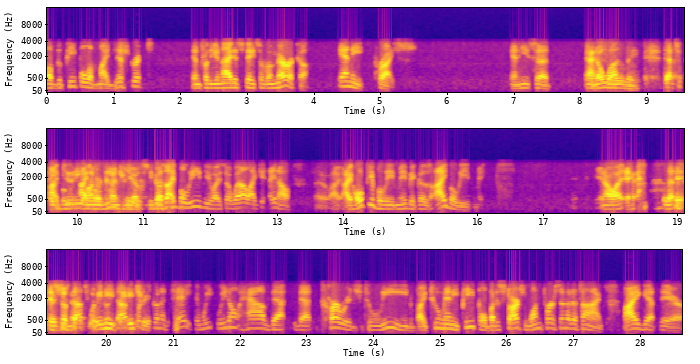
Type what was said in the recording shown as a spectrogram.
of the people of my district and for the United States of America, any price. And he said, You know what? Absolutely. That's my I, be- duty I on our country. you. He goes, I believe you. I said, well, I, you know, I, I hope you believe me because I believe me. You know, I, well, it's just that's what we need that's what it's going to take, and we we don't have that that courage to lead by too many people. But it starts one person at a time. I get there,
